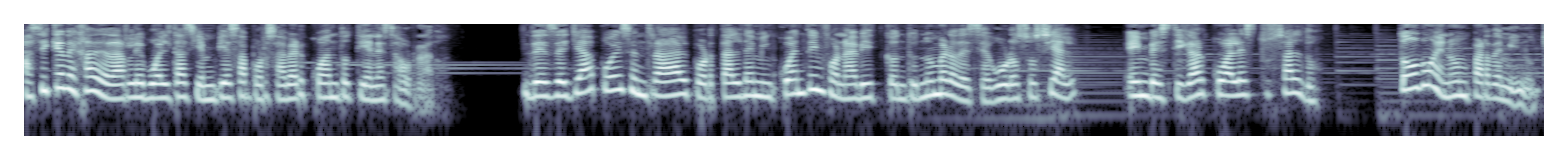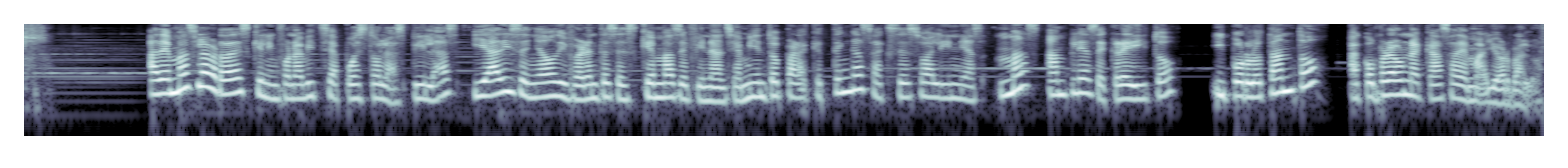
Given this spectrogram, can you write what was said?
Así que deja de darle vueltas y empieza por saber cuánto tienes ahorrado. Desde ya puedes entrar al portal de mi cuenta Infonavit con tu número de seguro social e investigar cuál es tu saldo. Todo en un par de minutos. Además, la verdad es que el Infonavit se ha puesto las pilas y ha diseñado diferentes esquemas de financiamiento para que tengas acceso a líneas más amplias de crédito y, por lo tanto, a comprar una casa de mayor valor.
